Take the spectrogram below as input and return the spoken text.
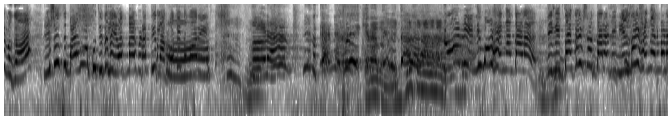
ನಿಮಗ. ಇಷ್ಟು ಬಾಯಿ ಮುಗ್ ಕೂತಿದ್ದಿಲ್ಲ ಇವತ್ ಬಾಯ್ ಬಿಡತ್ತಿರ್ಲ ಗೊತ್ತೈತ ತಗೋರಿ. ನೋಡ ನಿನ್ನ ಕಣ್ಣೆಲ್ಲ ಈಕಿನ ನಿಲ್ತಾಳೆ. ನೋಡ್ರಿ ನಿಮ್ಮ ಅವ್ವ ಹೆಂಗ್ ಅಂತಾಳ? ನೀವ್ ಇದ್ದಾಗ ಇಷ್ಟ ಅಂತಾರ ನೀವ್ ಇಲ್ದಾಗ ಹೆಂಗ್ ಅನ್ಬೇಡ?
